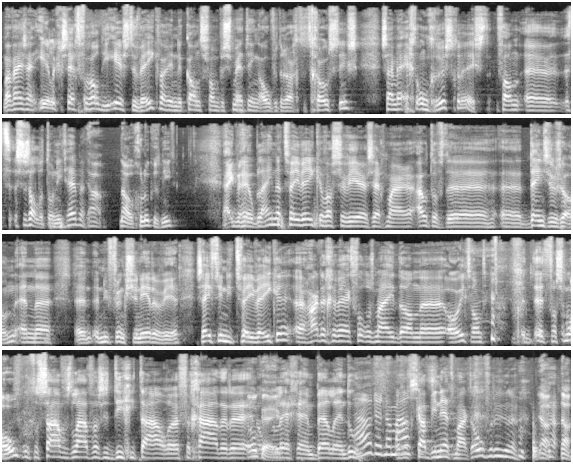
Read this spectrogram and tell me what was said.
Maar wij zijn eerlijk gezegd, vooral die eerste week... waarin de kans van besmetting, overdracht het grootst is... zijn wij echt ongerust geweest. Van, eh, het- ze zal het toch niet hebben. Ja, nou, gelukkig niet. Ja, ik ben heel blij. Na twee weken was ze weer zeg maar out of the eh, danger zone. En eh, eh, nu functioneren we weer. Ze heeft in die twee weken eh, harder gewerkt volgens mij dan eh, ooit. Want het, het, van 's morgens Oh. tot 's avonds laat was het digitaal vergaderen en overleggen en bellen en doen. Nou, de normaal Want het kabinet maakt overuren. Ja, Nou,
